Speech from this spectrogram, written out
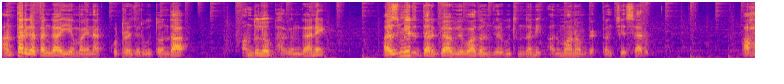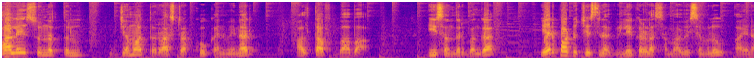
అంతర్గతంగా ఏమైనా కుట్ర జరుగుతోందా? అందులో భాగంగానే అజ్మీర్ దర్గా వివాదం జరుగుతుందని అనుమానం వ్యక్తం చేశారు. అహాలే సున్నత్తుల్ జమాత్ రాష్ట్ర కో కన్వీనర్ అల్తాఫ్ బాబా. ఈ సందర్భంగా ఏర్పాటు చేసిన విలేకరుల సమావేశంలో ఆయన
